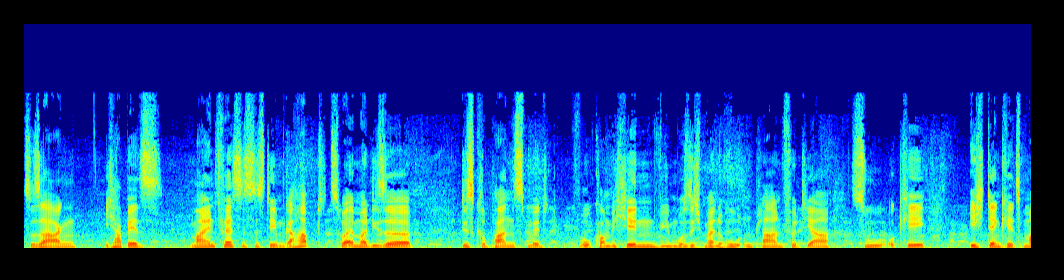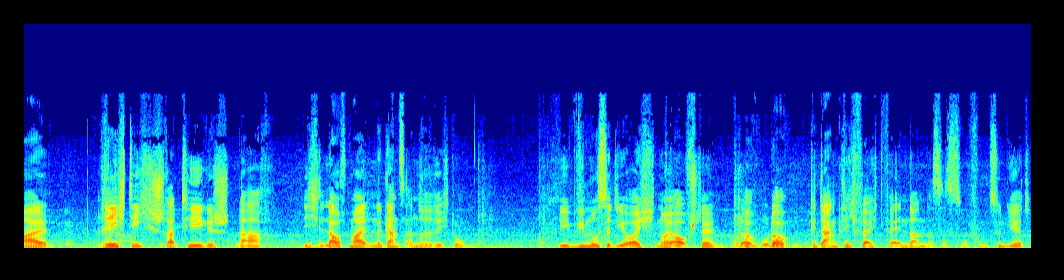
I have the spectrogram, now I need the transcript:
zu sagen, ich habe jetzt mein festes System gehabt, zwar immer diese Diskrepanz mit, wo komme ich hin, wie muss ich meine Routen planen für das Jahr, zu, okay, ich denke jetzt mal richtig strategisch nach. Ich laufe mal in eine ganz andere Richtung. Wie, wie musstet ihr euch neu aufstellen oder, oder gedanklich vielleicht verändern, dass das so funktioniert?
